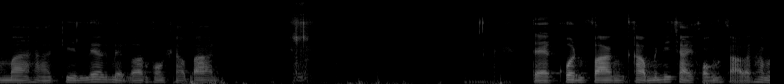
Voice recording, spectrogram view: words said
ำมาหากินเรื่องเดือดร้อนของชาวบ้าน แต่คนฟังคำวินิจฉัยของสารรัฐธรรม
